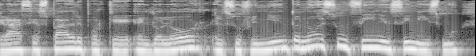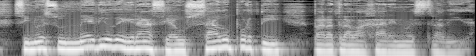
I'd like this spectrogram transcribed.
Gracias Padre porque el dolor, el sufrimiento no es un fin en sí mismo, sino es un medio de gracia usado por ti para trabajar en nuestra vida.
